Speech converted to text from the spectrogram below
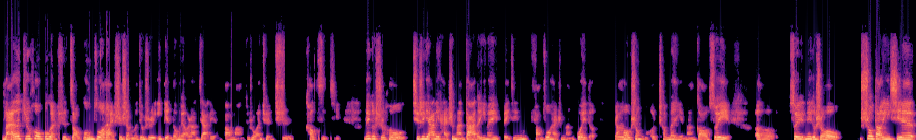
来了之后，不管是找工作还是什么，就是一点都没有让家里人帮忙，就是完全是靠自己。那个时候其实压力还是蛮大的，因为北京房租还是蛮贵的，然后生活成本也蛮高，所以，呃，所以那个时候受到一些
